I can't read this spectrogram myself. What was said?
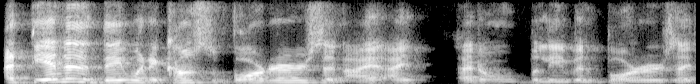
at the end of the day, when it comes to borders, and I, I, I don't believe in borders. I,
